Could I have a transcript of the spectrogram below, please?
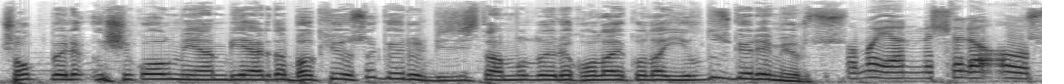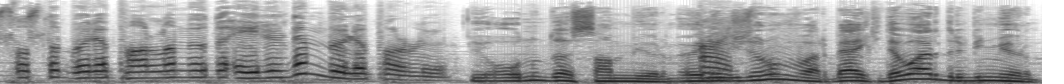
çok böyle ışık olmayan bir yerde bakıyorsa görür. Biz İstanbul'da öyle kolay kolay yıldız göremiyoruz. Ama yani mesela Ağustos'ta böyle parlamıyor da Eylül'de mi böyle parlıyor? E, Onu da sanmıyorum. Öyle Ha bir durum var. Belki de vardır bilmiyorum.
